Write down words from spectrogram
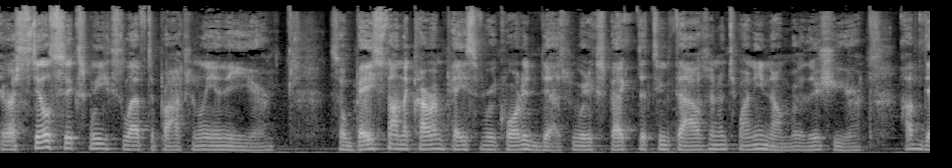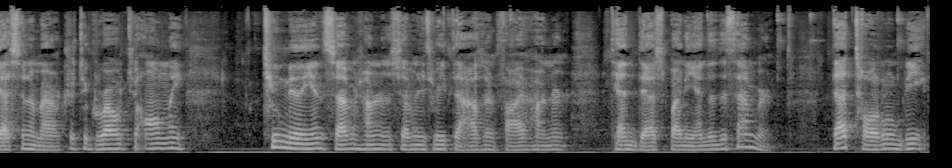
There are still six weeks left approximately in the year, so based on the current pace of recorded deaths, we would expect the 2020 number this year of deaths in America to grow to only 2,773,510 deaths by the end of December. That total will be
